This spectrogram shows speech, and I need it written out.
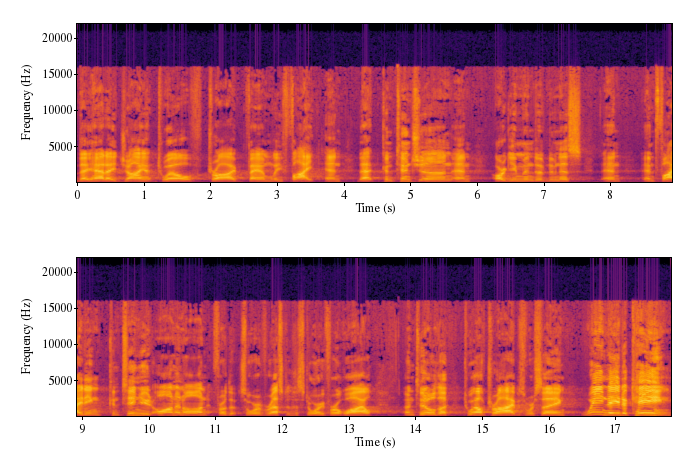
They had a giant 12 tribe family fight, and that contention and argumentativeness and, and fighting continued on and on for the sort of rest of the story for a while until the 12 tribes were saying, We need a king.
